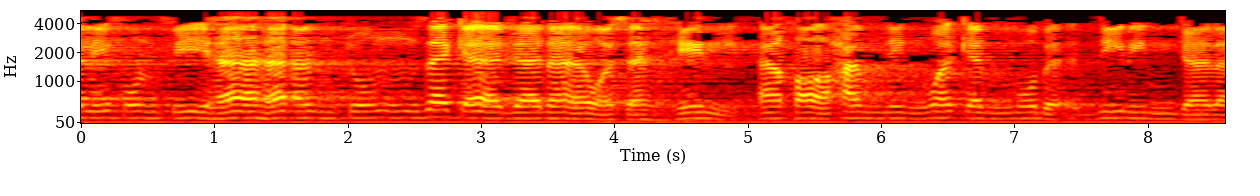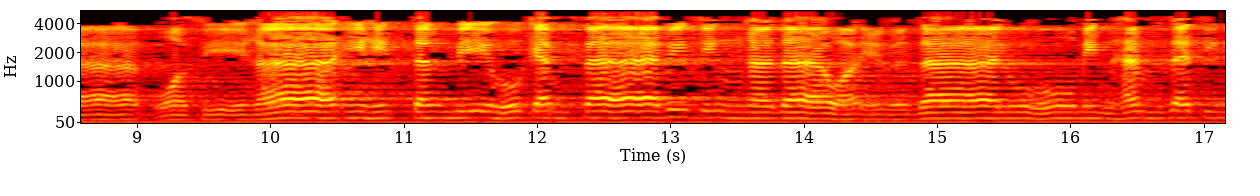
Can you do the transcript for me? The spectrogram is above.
آلف فيها هأنتم زكى جنا وسهل أخا حمل وكم مبدل جلا وفي هائه التنبيه كم ثابت هدى وإبداله من همزة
